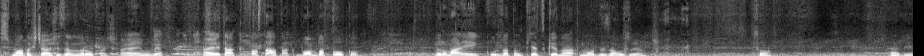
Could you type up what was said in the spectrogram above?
Szmata chciała się ze mną ruchać, a ja jej mówię Hej tak, fast attack, bomba w oko. Normalnie jej, kurwa tą kieckę na mordę założyłem. Co? Happy?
